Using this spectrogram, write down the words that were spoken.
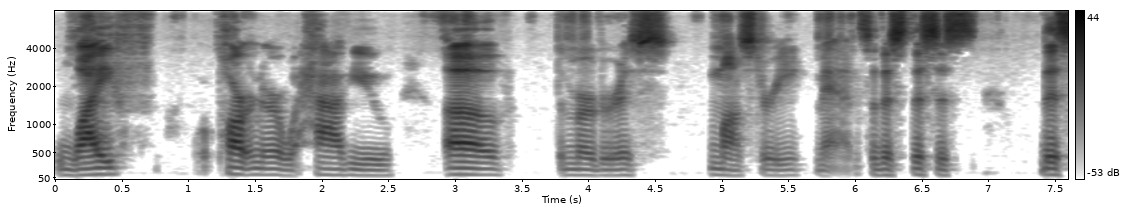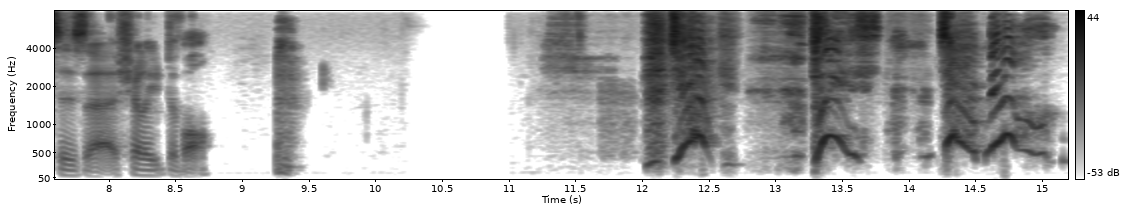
wife or partner, what have you, of the murderous, monstery man. So this this is this is uh, Shelley Duvall. Please, Jack, no,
